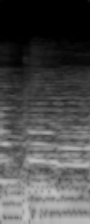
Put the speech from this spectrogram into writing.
not for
